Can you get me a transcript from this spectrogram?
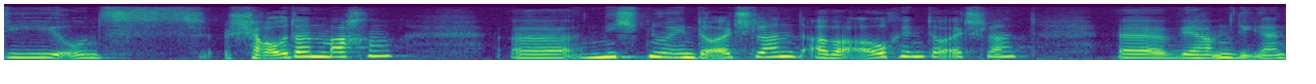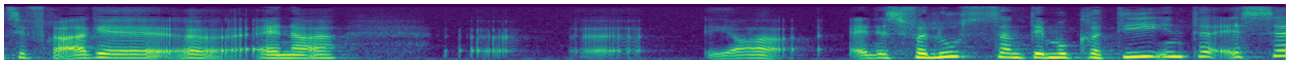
die uns schaudern machen, äh, nicht nur in Deutschland, aber auch in Deutschland. wir haben die ganze Frage einer, ja, eines Verlusts an Demokratieinteresse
